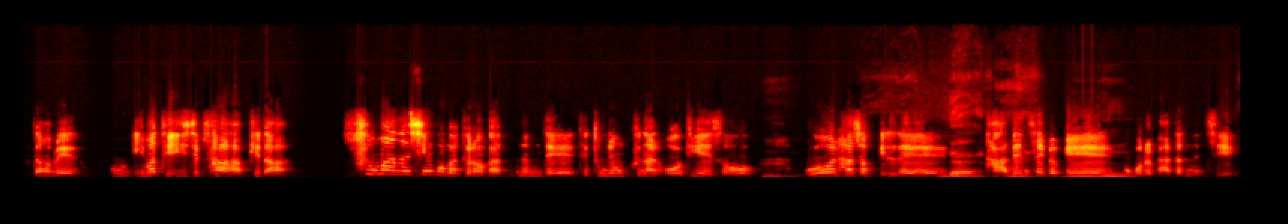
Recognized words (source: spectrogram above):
그 다음에 이마트 24 앞이다. 수많은 신고가 들어갔는데 대통령 그날 어디에서 음. 뭘 하셨길래 네. 다된 음. 새벽에 음. 보고를 받았는지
